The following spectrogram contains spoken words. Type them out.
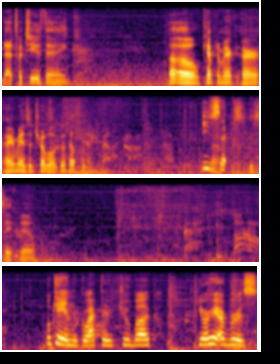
That's what you think. Uh-oh, Captain America or Iron Man's in trouble. Go help him. He's uh, Oh, dead. he's safe now. Okay, Intergalactic Chewbacca, your hammer is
